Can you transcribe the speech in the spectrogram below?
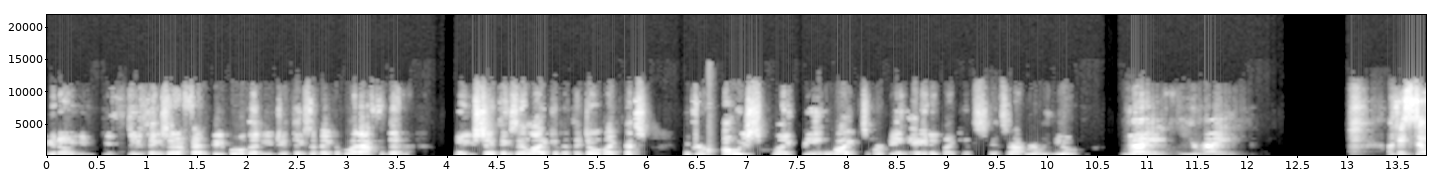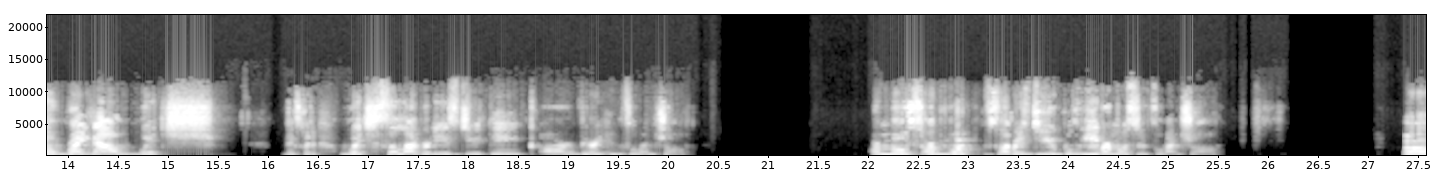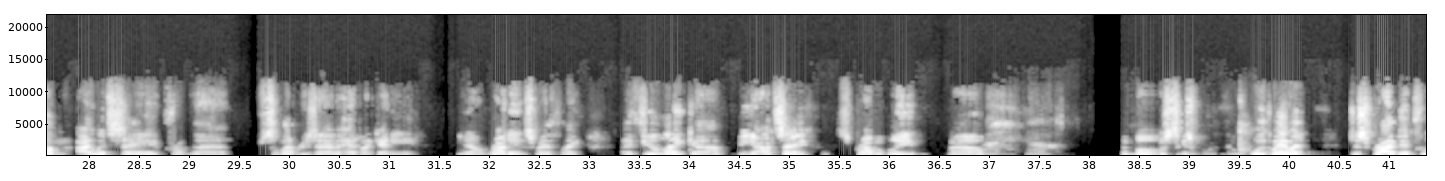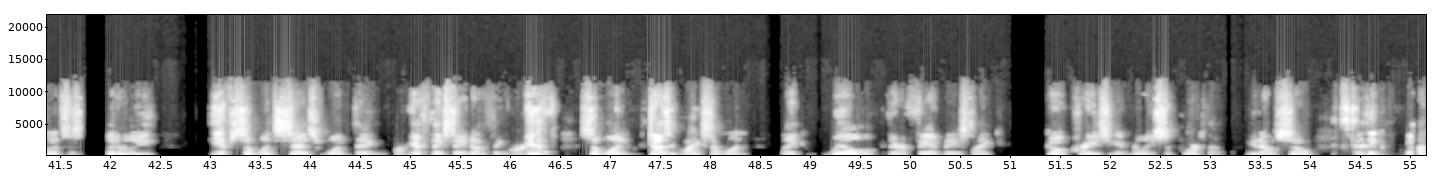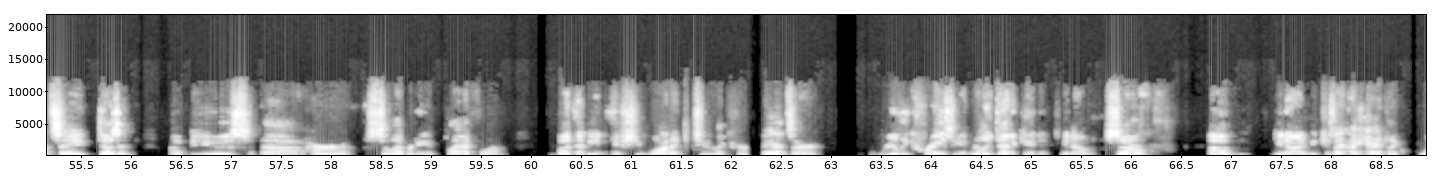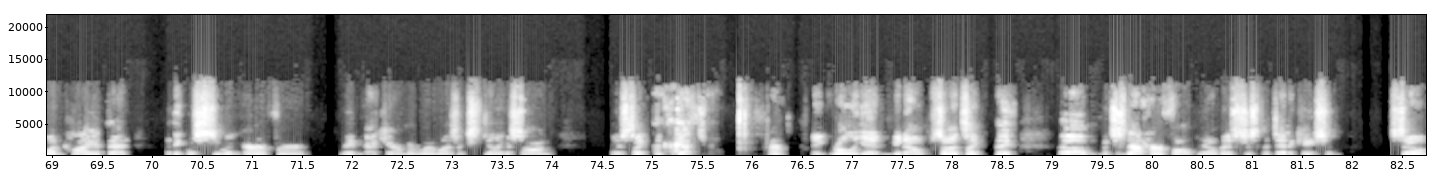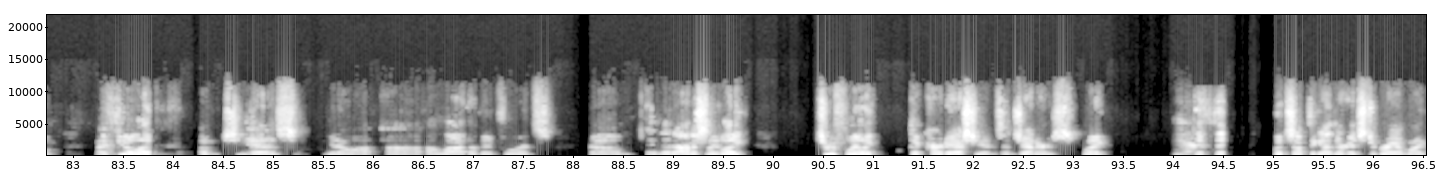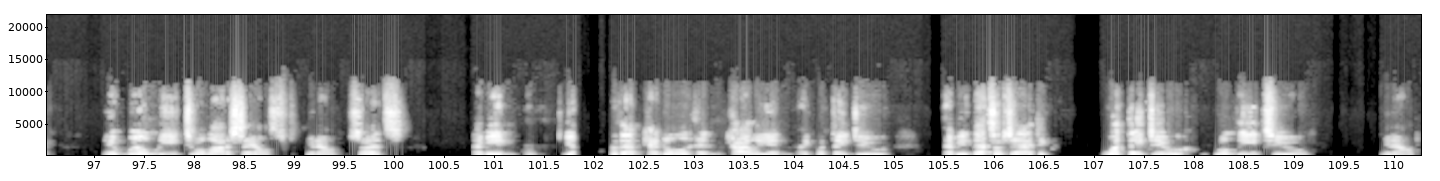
you know, you, you do things that offend people, then you do things that make them laugh, and then you know, you say things they like and that they don't like. That's if you're always like being liked or being hated, like it's it's not really you. Yeah. right. You're right. Okay, so right now, which next question? Which celebrities do you think are very influential? Or most, or what celebrities do you believe are most influential? Um, I would say from the celebrities that I've had like any, you know, run-ins with, like I feel like uh, Beyonce is probably um, Yeah. the most. Because well, the way I would describe influence is literally if someone says one thing, or if they say another thing, or if someone doesn't like someone, like will their fan base like go crazy and really support them? You know, so I think Beyonce doesn't abuse uh, her celebrity platform, but I mean, if she wanted to, like her fans are really crazy and really dedicated, you know. So, um, you know, I mean, because I, I had like one client that I think was suing her for maybe I can't remember what it was, like stealing a song. And it's like the Okay. death are like, rolling in, you know. So it's like they, um, which is not her fault, you know, but it's just the dedication. So I feel like um, she has, you know, a, a, lot of influence. Um, and then honestly, like, truthfully, like the Kardashians and Jenners, like, yeah. if they put something on their Instagram, like, it will lead to a lot of sales, you know. So it's, I mean, you know, for them, Kendall and Kylie and like what they do, I mean, that's what I'm saying. I think what they do will lead to, you know,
